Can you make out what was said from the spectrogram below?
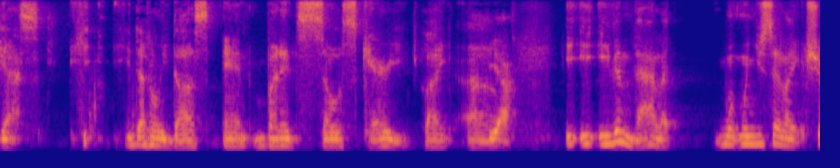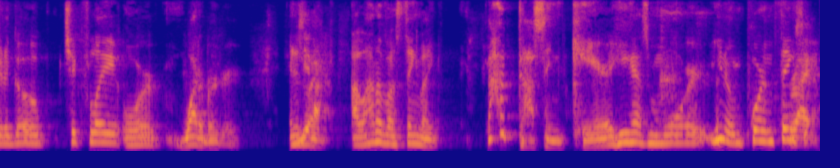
Yes, he he definitely does, and but it's so scary. Like, um, yeah, e- even that, like when, when you say like, should I go Chick Fil A or Whataburger? And it's yeah. like a lot of us think like God doesn't care. He has more, you know, important things. right.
